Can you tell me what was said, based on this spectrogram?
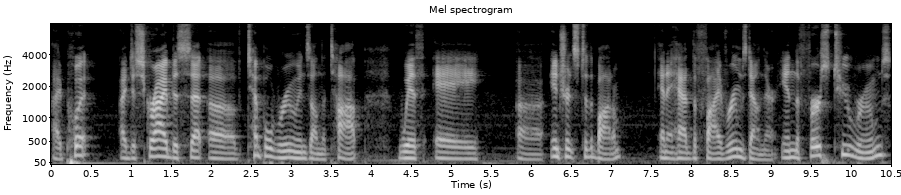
i put i described a set of temple ruins on the top with a uh, entrance to the bottom and it had the five rooms down there. In the first two rooms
